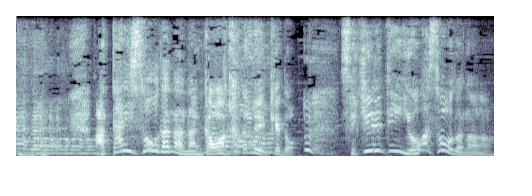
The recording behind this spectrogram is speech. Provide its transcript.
当たりそうだな、なんかわかんねえけど。セキュリティ弱そうだな。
